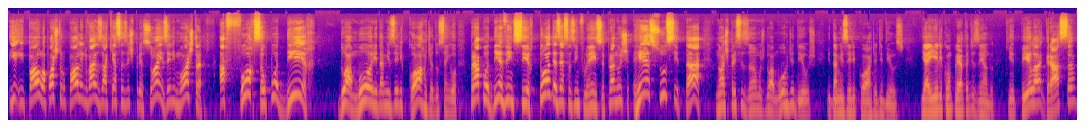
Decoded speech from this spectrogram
e, e Paulo, o apóstolo Paulo, ele vai usar aqui essas expressões, ele mostra a força, o poder do amor e da misericórdia do Senhor, para poder vencer todas essas influências, para nos ressuscitar, nós precisamos do amor de Deus e da misericórdia de Deus. E aí ele completa dizendo que pela graça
